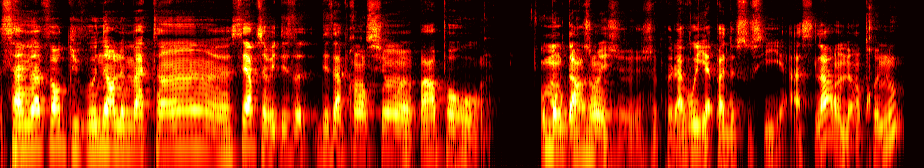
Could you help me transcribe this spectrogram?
ça m'apporte du bonheur le matin. Euh, certes, j'avais des, appréhensions par rapport au, au manque d'argent et je, je peux l'avouer, il n'y a pas de souci à cela. On est entre nous.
